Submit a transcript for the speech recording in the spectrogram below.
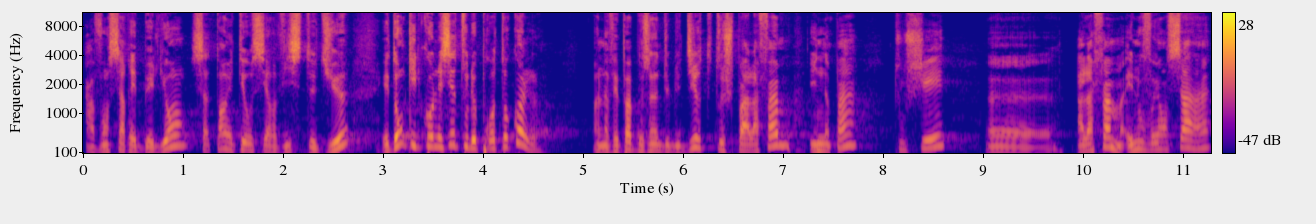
avant sa rébellion, Satan était au service de Dieu et donc il connaissait tout le protocole. On n'avait pas besoin de lui dire tu touches pas à la femme. Il n'a pas touché euh, à la femme. Et nous voyons ça hein,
